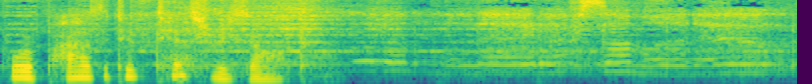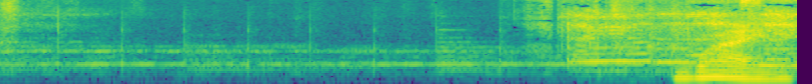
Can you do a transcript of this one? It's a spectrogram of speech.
for a positive test result. Why?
